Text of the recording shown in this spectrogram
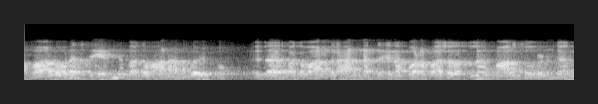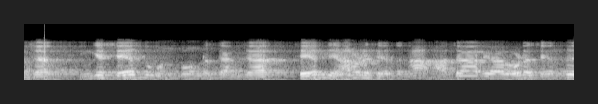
அவளோட சேர்ந்து பகவான் அனுபவிப்போம். இத பகவான்கிற அன்னத்தை ஏன்னா போன பாசுரத்துல பால் சோறுன்னு காமிச்சார் இங்கே சேர்ந்து உண்போம்னு காமிச்சார். சேர்ந்து யாரோட சேர்ந்துன்னா ஆச்சாரியாரோட சேர்ந்து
